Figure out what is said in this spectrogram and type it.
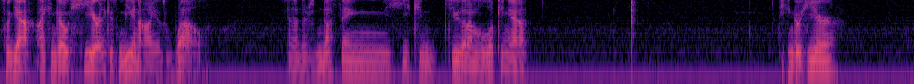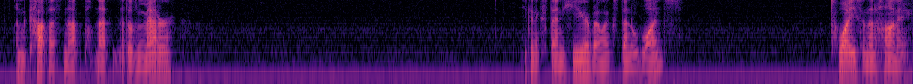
So yeah, I can go here, that gives me an eye as well. And then there's nothing he can do that I'm looking at. He can go here and cut. That's not not that doesn't matter. He can extend here, but I'm going to extend once, twice, and then Hane.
